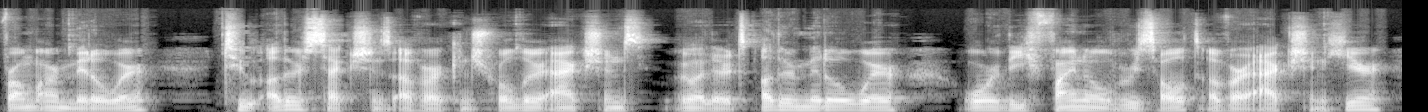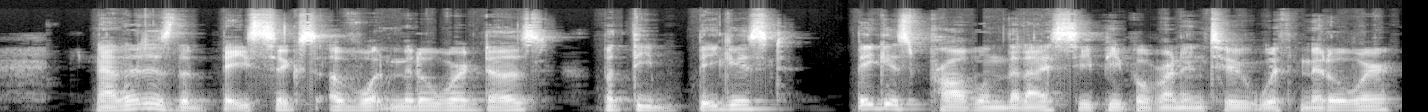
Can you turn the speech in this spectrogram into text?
from our middleware to other sections of our controller actions, whether it's other middleware or the final result of our action here. Now that is the basics of what middleware does, but the biggest, biggest problem that I see people run into with middleware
